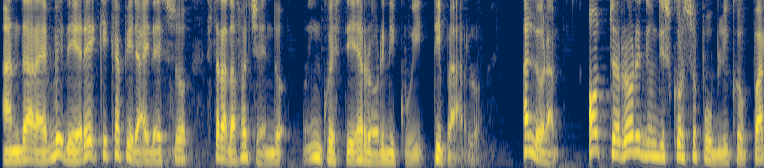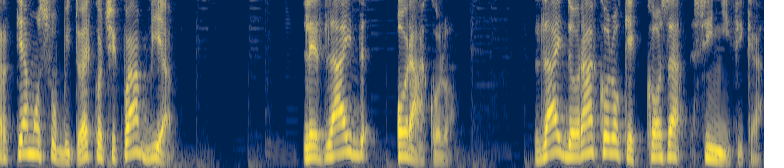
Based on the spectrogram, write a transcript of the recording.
andare a vedere che capirai adesso strada facendo in questi errori di cui ti parlo. Allora, otto errori di un discorso pubblico. Partiamo subito, eccoci qua, via. Le slide oracolo. Slide oracolo che cosa significa?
